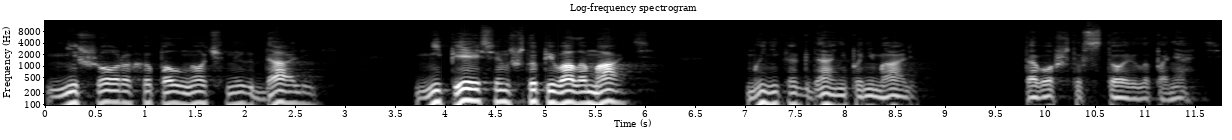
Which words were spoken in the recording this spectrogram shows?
Ни шороха полночных далей, Ни песен, что певала мать, Мы никогда не понимали Того, что стоило понять.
